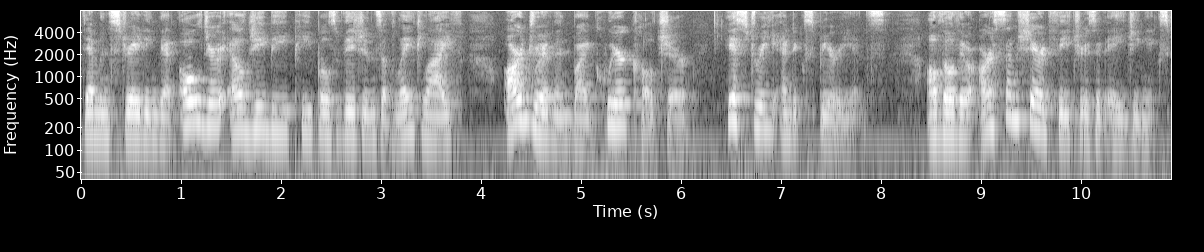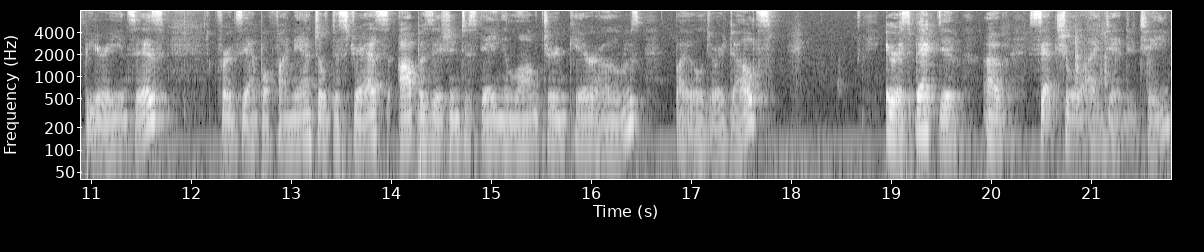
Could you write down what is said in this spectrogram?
demonstrating that older LGBT people's visions of late life are driven by queer culture, history, and experience. Although there are some shared features of aging experiences, for example, financial distress, opposition to staying in long term care homes by older adults, irrespective of sexual identity,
